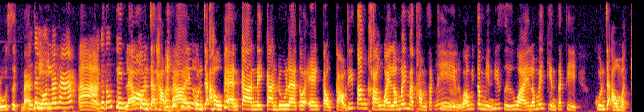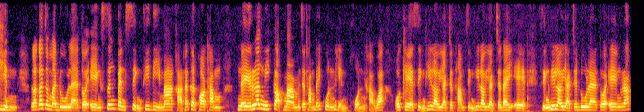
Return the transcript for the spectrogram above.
รู้สึกแบบฉันี้นจะลดแล้วนะอ่าฉันก็ต้องกินแล้วก่อนคุณจะทำได้ คุณจะเอาแผนการในการดูแลตัวเองเก่าๆที่ตั้งค้างไว้แล้วไม่มาทำสักทีอืมหรือว่าวิตามินที่ซื้อไว้แล้วไม่กินสักที คุณจะเอามากิน แล้วก็จะมาดูแลตัวเอง ซึ่งเป็นสิ่งที่ดีมากค่ะ ถ้าเกิดพอทำ ในเรื่องนี้กลับมามันจะทำให้คุณเห็นผลค่ะว่าโอเค สิ่งที่เราอยากจะทำสิ่งที่เราอยากจะไดเอทสิ่งที่เราอยากจะดูแลตัวเองรัก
